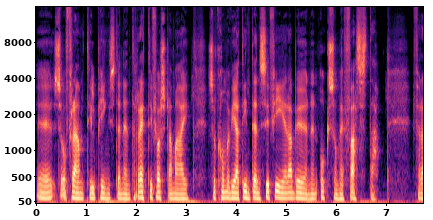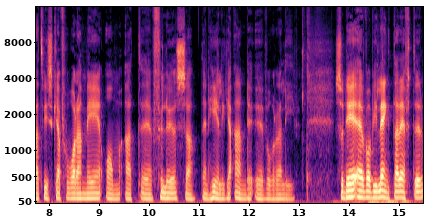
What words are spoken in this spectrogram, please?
Eh, så fram till pingsten den 31 maj, så kommer vi att intensifiera bönen också med fasta. För att vi ska få vara med om att eh, förlösa den heliga Ande över våra liv. Så det är vad vi längtar efter.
